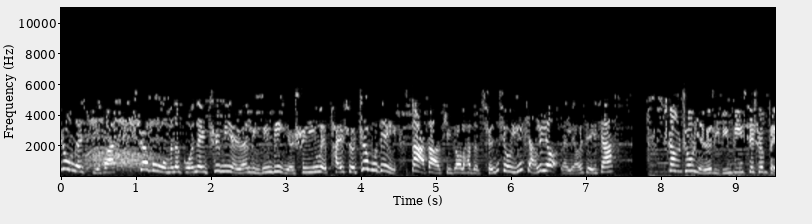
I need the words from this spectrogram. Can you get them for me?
众的喜欢。这部我们的国内知名演员李冰冰也是因为拍摄这部电影，大大提高了她的全球影响力哦。来了解一下。上周，演员李冰冰现身北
